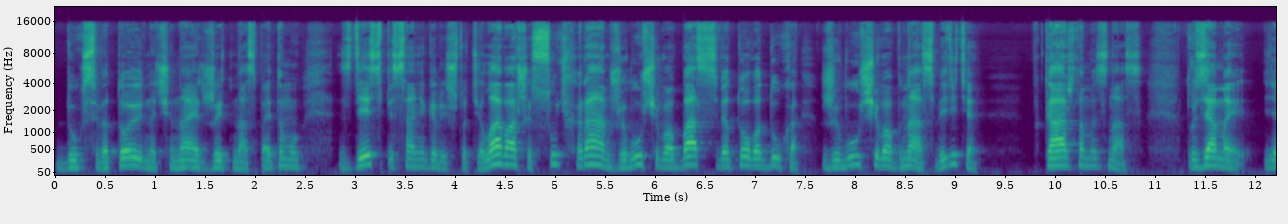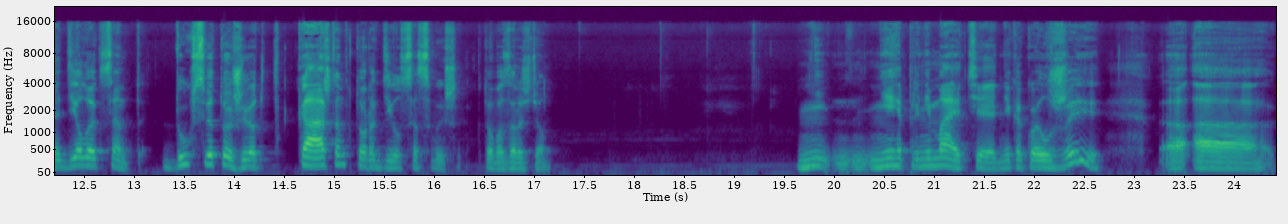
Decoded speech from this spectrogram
Дух Святой начинает жить в нас. Поэтому здесь Писание говорит, что тела ваши – суть храм живущего в вас Святого Духа, живущего в нас. Видите? В каждом из нас. Друзья мои, я делаю акцент. Дух Святой живет в каждом, кто родился свыше, кто возрожден. Не, не принимайте никакой лжи, а, а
